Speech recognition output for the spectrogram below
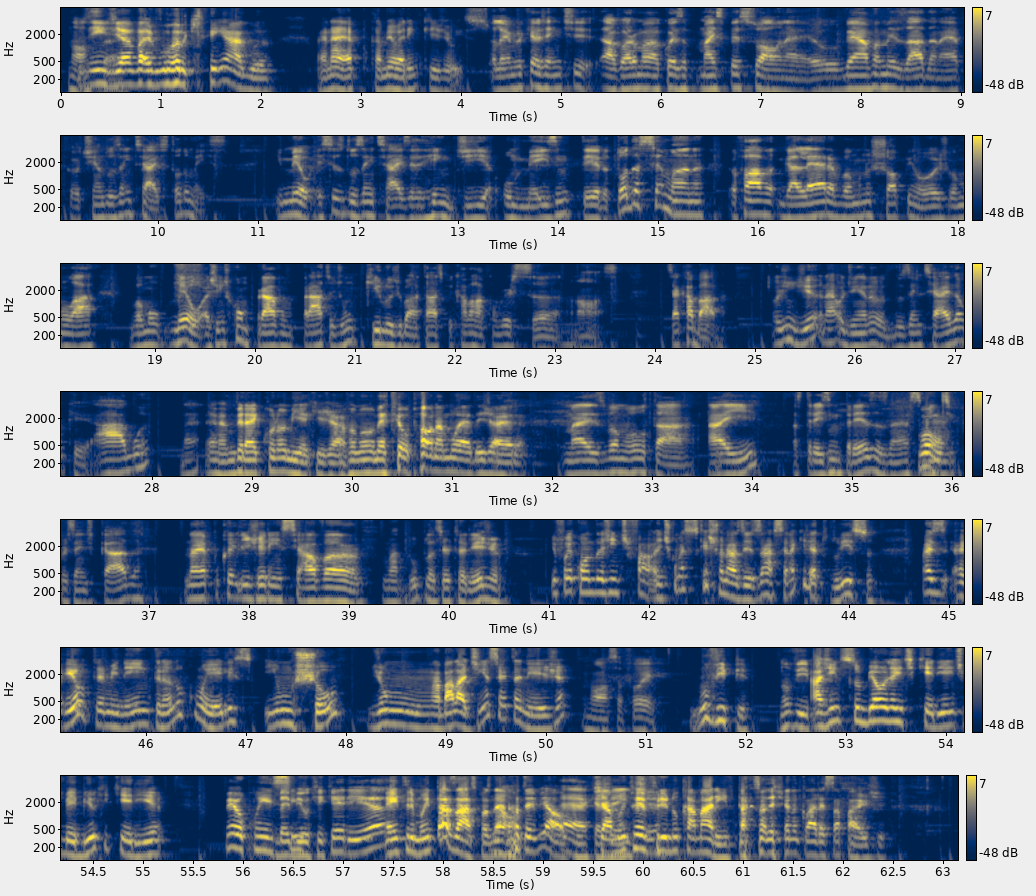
Nossa. Hoje em dia vai voando que nem água. Mas na época, meu, era incrível isso. Eu lembro que a gente. Agora, uma coisa mais pessoal, né? Eu ganhava mesada na época, eu tinha 200 reais todo mês. E, meu, esses 200 reais ele rendia o mês inteiro. Toda semana eu falava, galera, vamos no shopping hoje, vamos lá. Vamos. Meu, a gente comprava um prato de um quilo de batata, ficava lá conversando. Nossa, se acabava. Hoje em dia, né, o dinheiro, 200 reais é o quê? A água, né? É, vamos virar economia aqui já. Vamos meter o pau na moeda e já era. Mas vamos voltar. Aí, as três empresas, né? Bom. 25% de cada. Na época ele gerenciava uma dupla sertaneja. E foi quando a gente fala, a gente começa a se questionar às vezes, ah, será que ele é tudo isso? Mas eu terminei entrando com eles em um show de um- uma baladinha sertaneja Nossa, foi. no VIP. No VIP. A gente subia onde a gente queria, a gente bebia o que queria. Meu, eu conheci. Bebi o que queria. Entre muitas aspas, né? Não. Não, teve álcool. É, Tinha muito gente- refri no camarim, tá? Só deixando claro essa parte.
